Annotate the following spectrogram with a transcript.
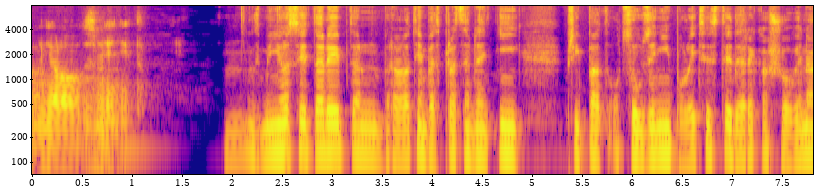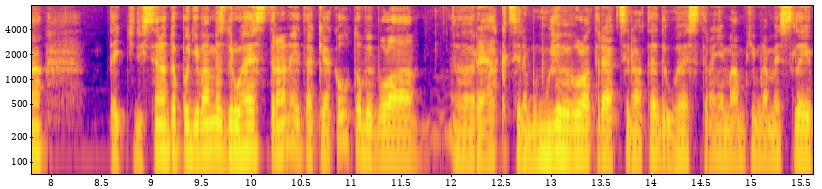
mělo změnit. Hmm, zmínil si tady ten relativně bezprecedentní případ odsouzení policisty Dereka Šovina. Teď, když se na to podíváme z druhé strany, tak jakou to vyvolá eh, reakci, nebo může vyvolat reakci na té druhé straně? Mám tím na mysli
